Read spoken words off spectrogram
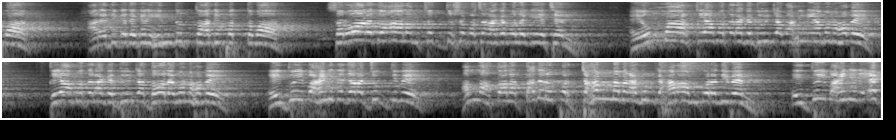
আধিপত্যবাদ আর এদিকে দেখেন হিন্দুত্ব আধিপত্যবাদ। সরোয়ার দো আলম চোদ্দশো বছর আগে বলে গিয়েছেন, এই উম্মার কেয়ামতের আগে দুইটা বাহিনী এমন হবে, কেয়ামতের আগে দুইটা দল এমন হবে। এই দুই বাহিনীতে যারা যোগ দিবে, আল্লাহ তাআলা তাদের উপর জাহান্নামের আগুনকে হারাম করে দিবেন। এই দুই বাহিনীর এক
